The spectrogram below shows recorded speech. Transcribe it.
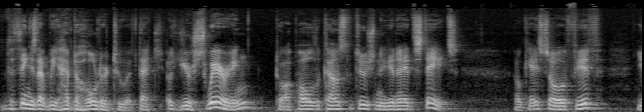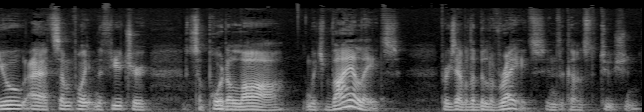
The thing is that we have to hold her to it. That you're swearing to uphold the Constitution of the United States. Okay, so if, if you uh, at some point in the future support a law which violates, for example, the Bill of Rights in the Constitution,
